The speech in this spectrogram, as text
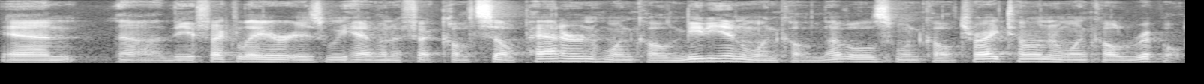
And uh, the effect layer is we have an effect called cell pattern, one called median, one called levels, one called tritone, and one called ripple.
